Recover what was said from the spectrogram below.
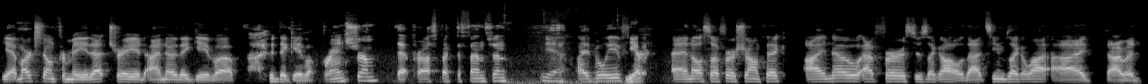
yeah, Mark Stone for me, that trade, I know they gave up, who they gave up? Brannstrom, that prospect defenseman. Yeah. I believe. Yeah. And also a first round pick. I know at first it was like, oh, that seems like a lot. I, I would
